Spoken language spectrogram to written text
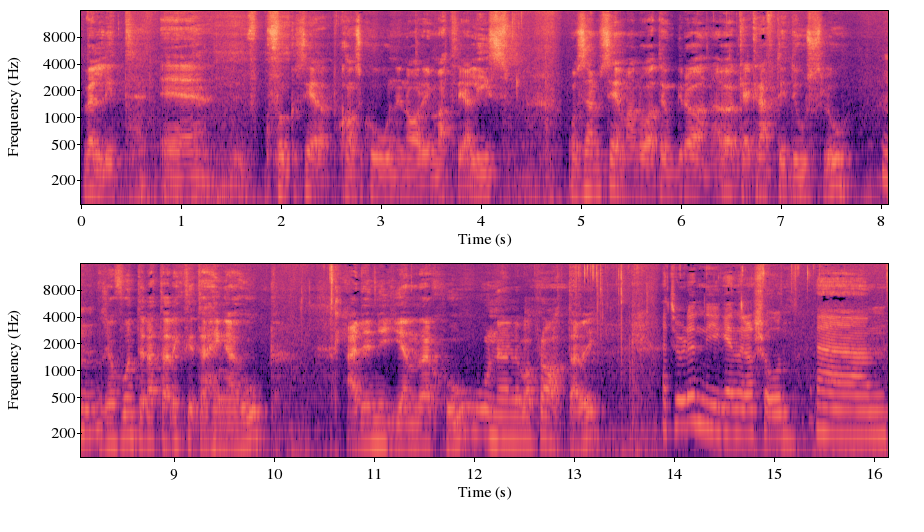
väldigt eh, fokuserat på konsumtion i Norge, materialism. Och sen ser man då att de gröna ökar kraftigt i Oslo. Alltså, jag får inte detta riktigt att hänga ihop. Är det en ny generation eller vad pratar vi? Jeg tror det er en ny generasjon. Um,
